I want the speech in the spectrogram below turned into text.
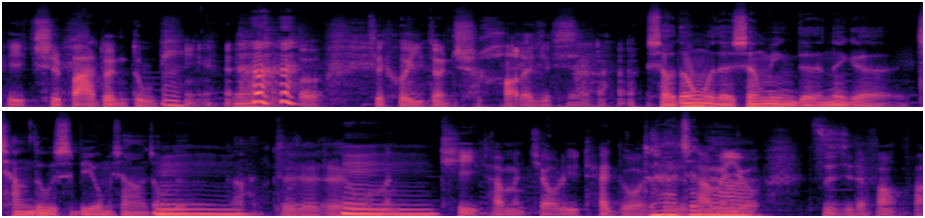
可以吃八顿毒品，嗯。然后最后一顿吃好了就行。小动物的生命的那个强度是比我们想象中嗯。的大很多。对对对，嗯。我们替他们焦虑太多，其对啊实他们真的啊有自己的方法，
